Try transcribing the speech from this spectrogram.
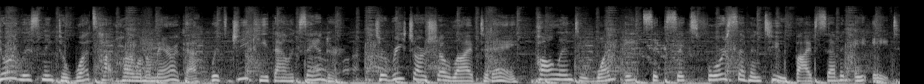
You're listening to What's Hot Harlem America with G. Keith Alexander. To reach our show live today, call in to 1 866 472 5788.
